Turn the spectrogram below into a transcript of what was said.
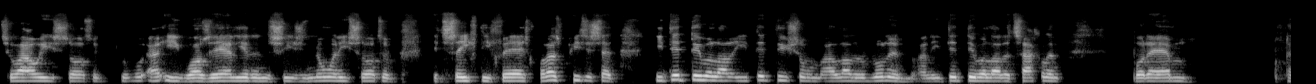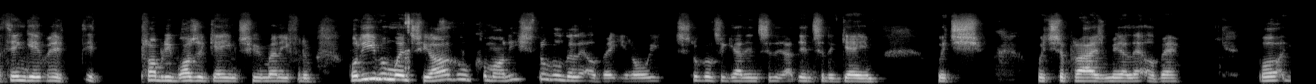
to how he sort of he was earlier in the season. Knowing he sort of it's safety first, but as Peter said, he did do a lot. Of, he did do some a lot of running, and he did do a lot of tackling. But um, I think it, it, it probably was a game too many for them. But even when Thiago come on, he struggled a little bit. You know, he struggled to get into the into the game, which which surprised me a little bit. But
